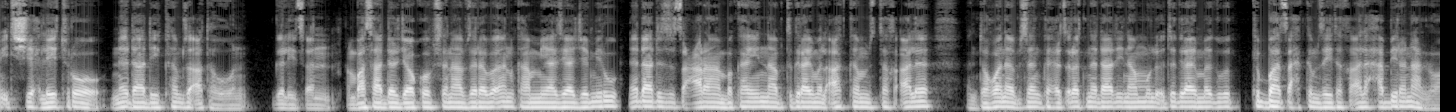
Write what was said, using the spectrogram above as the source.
ሚእቲ ሺሕ ሌትሮ ነዳዲ ከምዝኣተውን ገሊፀን። ኣምባሳደር ጃኮብሰን ኣብ ዘረበኣን ካብ ሚያዝያ ጀሚሩ ነዳዲ ዝፀዓራ መካይን ናብ ትግራይ ምልኣክ ከምዝተኽኣለ እንተኾነ ብሰንኪ ሕፅረት ነዳዲ ናብ ሙሉእ ትግራይ መግቢ ክባፃሕ ከምዘይተኽኣለ ሓቢረን ኣለዋ።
